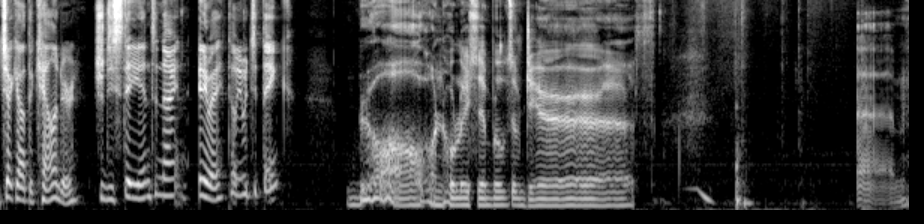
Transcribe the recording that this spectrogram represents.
Check out the calendar. Should you stay in tonight? Anyway, tell me what you think. Blah, unholy symbols of death. Um,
